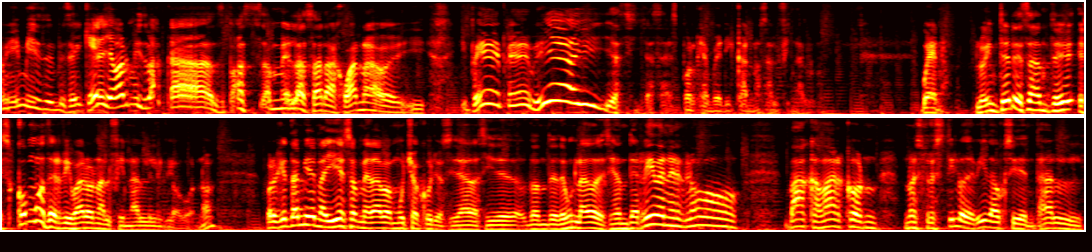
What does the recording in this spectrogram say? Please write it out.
mí, se quiere llevar mis vacas, pásamelas a Juana y, y Pepe, y así, ya sabes, porque americanos al final. Bueno, lo interesante es cómo derribaron al final el globo, ¿no? Porque también ahí eso me daba mucha curiosidad, así de donde de un lado decían, derriben el globo, va a acabar con nuestro estilo de vida occidental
